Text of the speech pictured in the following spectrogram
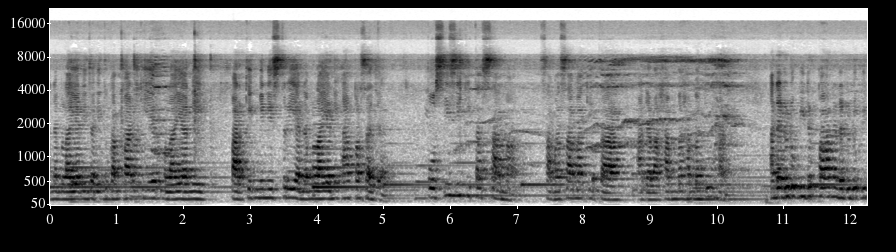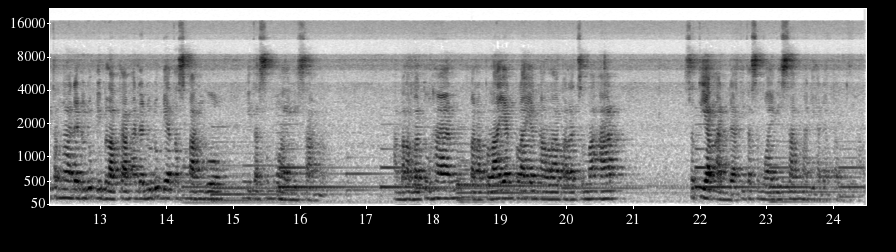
Anda melayani jadi tukang parkir, melayani parking ministry, Anda melayani apa saja. Posisi kita sama, sama-sama kita adalah hamba-hamba Tuhan. Anda duduk di depan, Anda duduk di tengah, Anda duduk di belakang, Anda duduk di atas panggung. Kita semua ini sama. Hamba-hamba Tuhan, para pelayan-pelayan Allah, para jemaat, setiap Anda, kita semua ini sama di hadapan Tuhan.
